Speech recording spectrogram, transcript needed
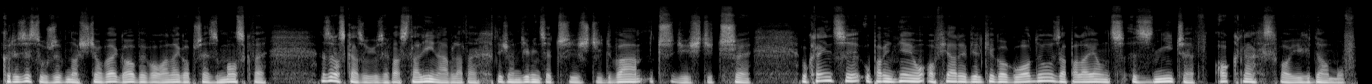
kryzysu żywnościowego wywołanego przez Moskwę z rozkazu Józefa Stalina w latach 1932-33. Ukraińcy upamiętniają ofiary Wielkiego Głodu, zapalając znicze w oknach swoich domów.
